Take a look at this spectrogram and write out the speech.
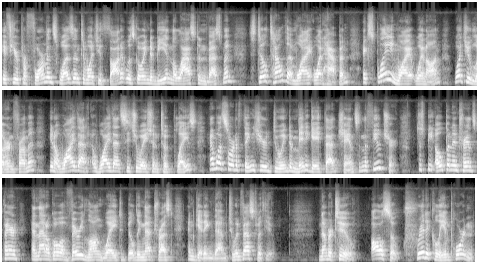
If your performance wasn't what you thought it was going to be in the last investment, still tell them why what happened, explain why it went on, what you learned from it, you know, why that why that situation took place and what sort of things you're doing to mitigate that chance in the future. Just be open and transparent, and that'll go a very long way to building that trust and getting them to invest with you. Number two, also critically important,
